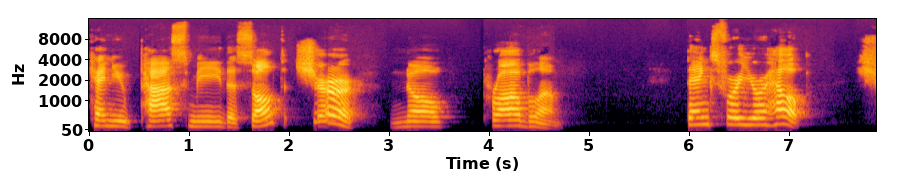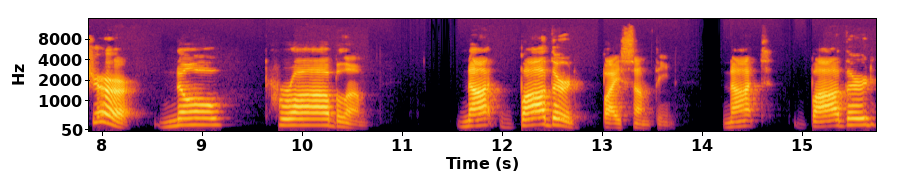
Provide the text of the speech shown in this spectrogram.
Can you pass me the salt? Sure. No problem. Thanks for your help. Sure. No problem not bothered by something. Not bothered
